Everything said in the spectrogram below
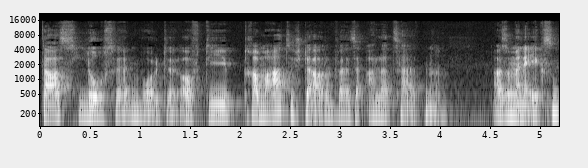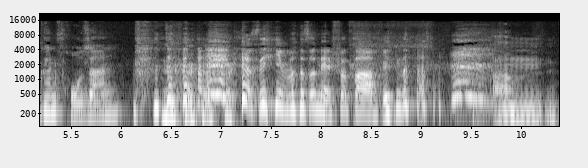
das loswerden wollte auf die dramatischste Art und Weise aller Zeiten. Also meine Exen können froh sein, dass ich immer so nett verfahren bin. Ähm,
